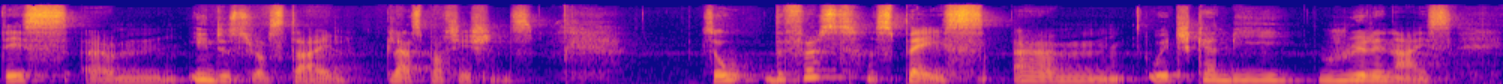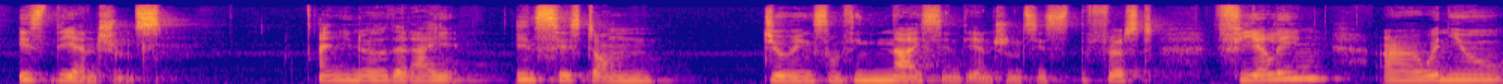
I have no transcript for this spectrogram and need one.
this um, industrial style glass partitions so the first space um, which can be really nice is the entrance and you know that i insist on doing something nice in the entrance it's the first feeling uh, when you're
